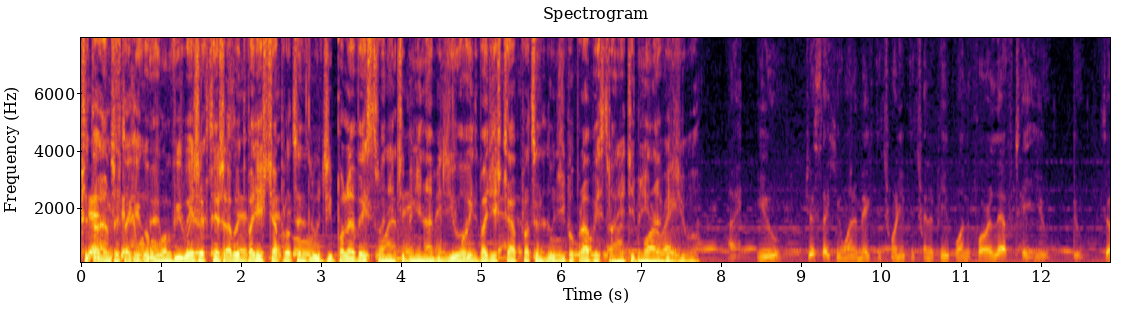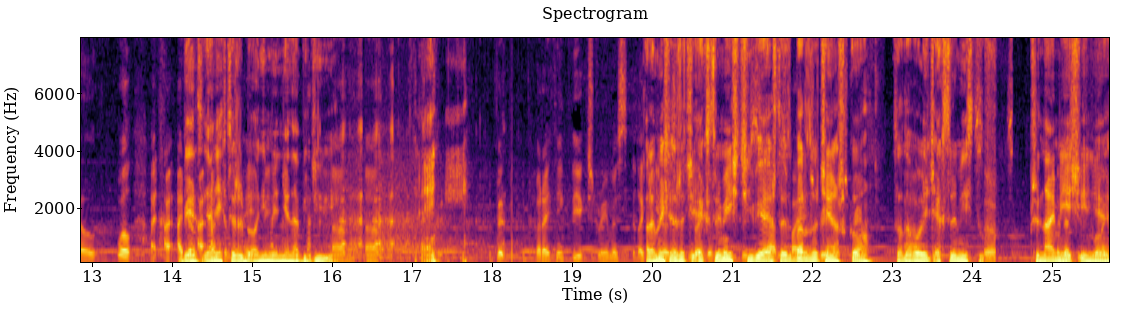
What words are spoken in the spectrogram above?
Czytałem coś takiego. Mówiłeś, że chcesz, aby 20% ludzi po lewej stronie ciebie nienawidziło i 20% ludzi po prawej stronie ciebie nienawidziło. Więc ja nie chcę, żeby oni mnie nienawidzili. Extremists, like, Ale myślę, że ci ekstremiści, wiesz, to jest bardzo ciężko zadowolić ekstremistów. Przynajmniej jeśli nie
